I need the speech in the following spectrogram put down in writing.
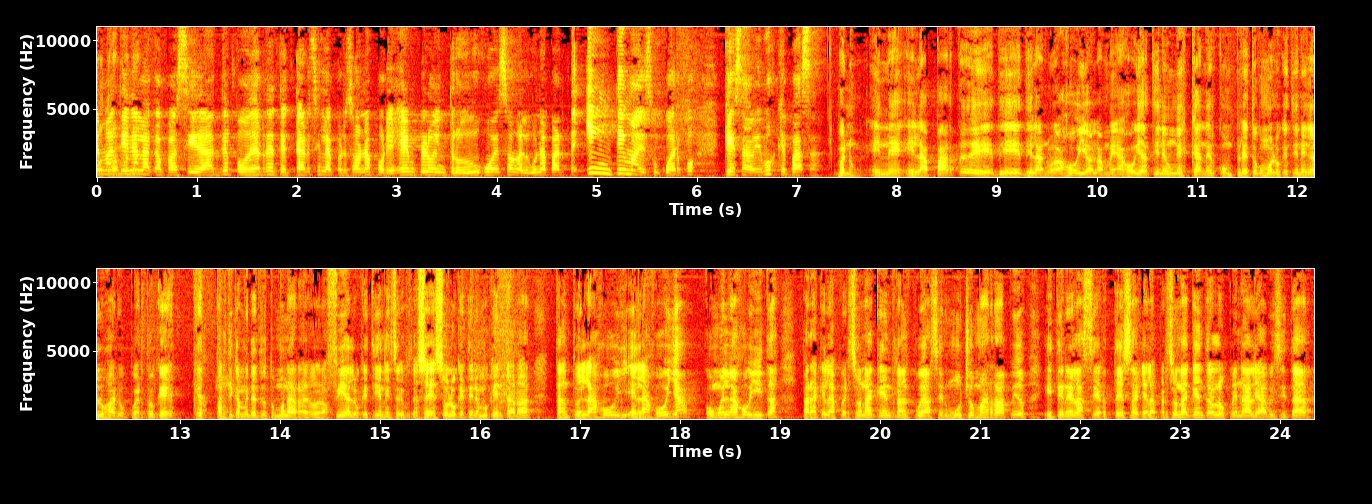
sistema otra tiene manera. la capacidad de poder detectar si la persona, por ejemplo, introdujo eso en alguna parte íntima de su cuerpo, que sabemos que pasa. Bueno, en, eh, en la parte de, de- de la nueva joya o la media joya tiene un escáner completo como lo que tienen en los aeropuertos que, que prácticamente te toma una radiografía de lo que tiene. Entonces, eso es lo que tenemos que integrar tanto en la, joya, en la joya como en la joyita para que las personas que entran puedan ser mucho más rápido y tener la certeza que la persona que entra a los penales a visitar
